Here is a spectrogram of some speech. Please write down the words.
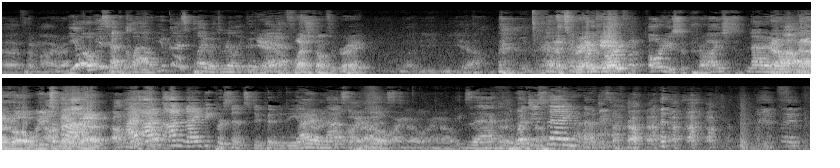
uh, Palmyra. you always have clout. You guys play with really good Yeah, bands. flesh tones are great. Well, yeah. That's great, kid. are, are you surprised? Not at No, all. not at all. We expect that. I, I'm I'm ninety percent stupidity. I am not surprised. I know. I know, I know. Exactly. What'd you say? No.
